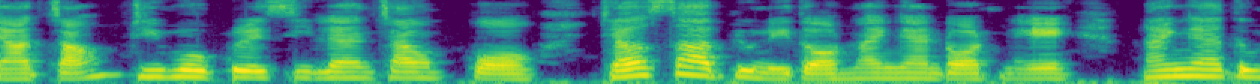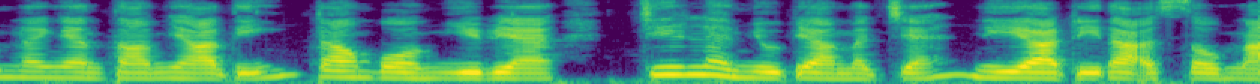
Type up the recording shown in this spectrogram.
များကြောင့်ဒီမိုကရေစီလမ်းကြောင်းပေါ်ရောက်စပြုနေသောနိုင်ငံတော်နှင့်နိုင်ငံသူနိုင်ငံသားများသည်တောင်ပေါ်မြေပြန့်ကျေးလက်မျိုးပြမကျန်းနေရာဒေသအစုံ၌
